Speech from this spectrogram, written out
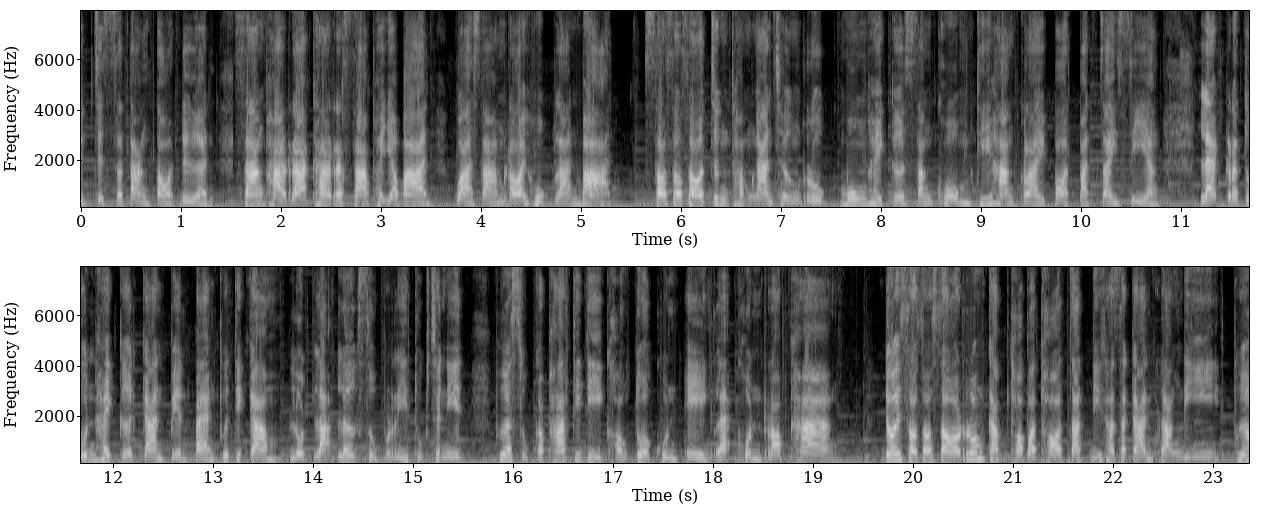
67 สตางค์ต่อเดือน สร้างภาระค่ารักษาพยาบาลกว่า 306 ล้านบาท สสสจึงทำงานเชิงรุกมุ่งให้เกิดสังคมที่ห่างไกลปลอดปัจจัยเสี่ยง และกระตุ้นให้เกิดการเปลี่ยนแปลงพฤติกรรม ลดละเลิกสูบบุหรี่ทุกชนิด เพื่อสุขภาพที่ดีของตัวคุณเองและคนรอบข้าง โดย สสส ร่วมกับทปทจัดนิทรรศการครั้งนี้ เพื่อ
